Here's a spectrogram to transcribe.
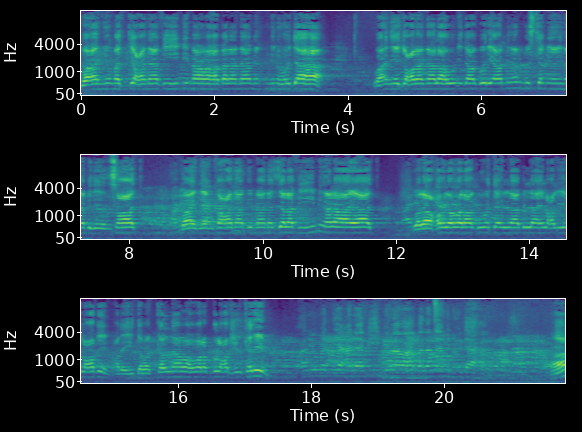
وأن يمتعنا فيه بما وهب لنا من- هداها وأن يجعلنا له إذا قرئ من المستمعين بالإنصات وأن ينفعنا بما نزل فيه من الآيات ولا حول ولا قوة إلا بالله العلي العظيم. عليه توكلنا وهو رب العرش الكريم. أن يمتعنا فيه بما وهب لنا من هداها. ها؟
